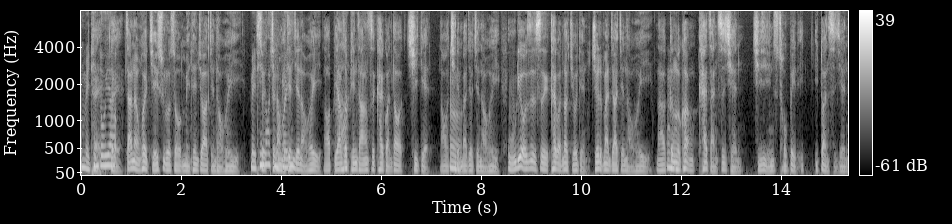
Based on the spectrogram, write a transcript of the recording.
每天都要。对，展览会结束的时候，每天就要检讨会议。每天都要检讨会议。每天检讨会议。然后，比方说平常是开馆到七点，然后七点半就检讨会议。五六日是开馆到九点，九点半就要检讨会议。那更何况开展之前，其实已经是筹备了一一段时间，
